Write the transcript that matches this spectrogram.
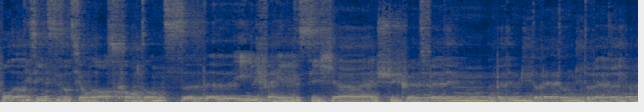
wo dann diese Institution rauskommt. Und äh, ähnlich verhält es sich äh, ein Stück weit bei den, bei den Mitarbeitern und Mitarbeiterinnen,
